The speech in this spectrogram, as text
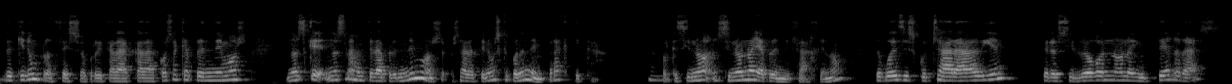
Requiere un proceso, porque cada, cada cosa que aprendemos no es que no solamente la aprendemos, o sea, la tenemos que poner en práctica, mm. porque si no, si no, no hay aprendizaje, ¿no? Tú puedes escuchar a alguien, pero si luego no lo integras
